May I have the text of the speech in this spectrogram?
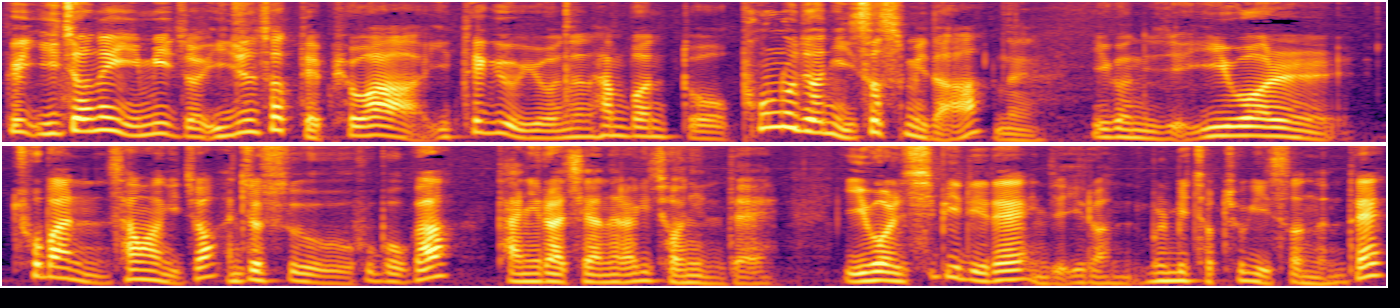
그 이전에 이미 저 이준석 대표와 이태규 의원은 한번 또 폭로전이 있었습니다. 네. 이건 이제 2월 초반 상황이죠. 안철수 후보가 단일화 제안을 하기 전인데 2월 11일에 이제 이런 물밑 접촉이 있었는데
